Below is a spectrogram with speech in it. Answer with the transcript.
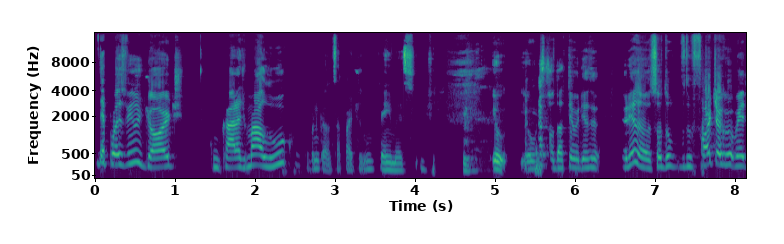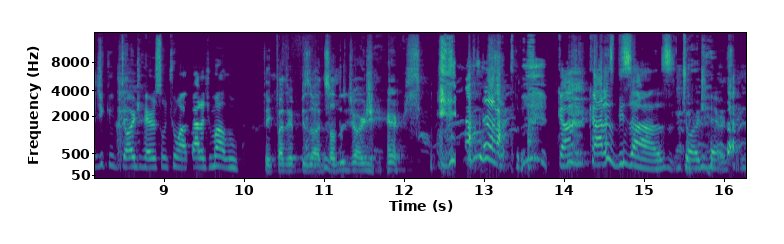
Depois vem o George, com cara de maluco. Tô brincando, essa parte não tem, mas enfim. Eu, eu sou da teoria. Teoria não, eu sou do, do forte argumento de que o George Harrison tinha uma cara de maluco. Tem que fazer episódio só do George Harrison. Exato. Caras bizarras, George Harrison.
